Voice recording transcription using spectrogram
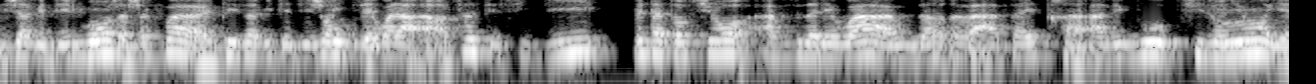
j'avais des louanges à chaque fois avec les invités des gens. Ils disaient voilà, alors ça c'est Sidi, faites attention, à, vous allez voir, à, vous, à, être avec vous aux petits oignons. Et,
